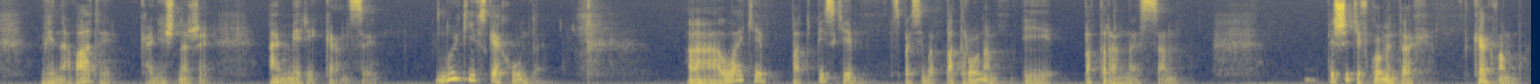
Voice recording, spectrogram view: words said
Виноваты, конечно же, американцы. Ну и киевская хунта. А, лайки, подписки, спасибо патронам и патронессам. Пишите в комментах, как вам а,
